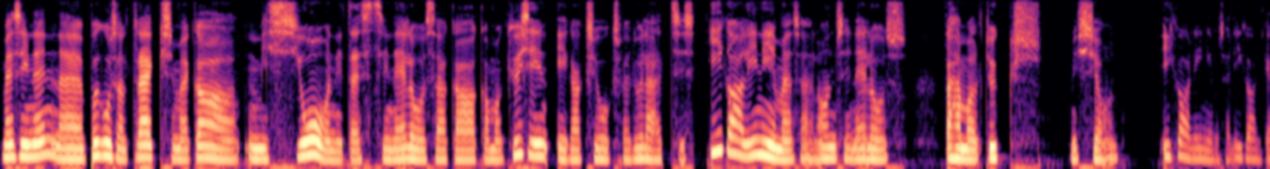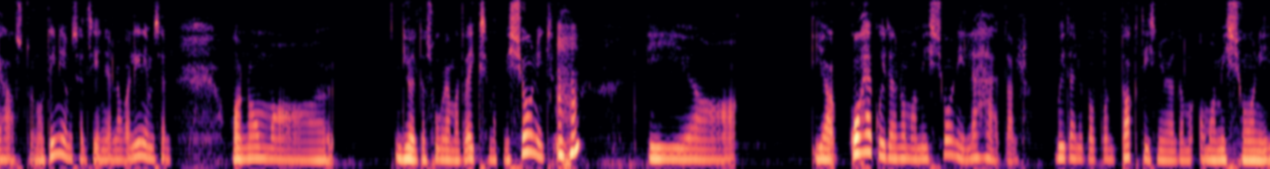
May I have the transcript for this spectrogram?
me siin enne põgusalt rääkisime ka missioonidest siin elus, aga, aga ma küsin igaks juhuks veel üle, et siis igal inimesel on siin elus vähemalt üks missioon. igal inimesel, igal kehastunud inimesel, siin elaval inimesel on oma nii-öelda suuremad-väiksemad missioonid mm -hmm. ja, ja kohe, kui ta on oma missiooni lähedal või ta on juba kontaktis nii-öelda oma missiooni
